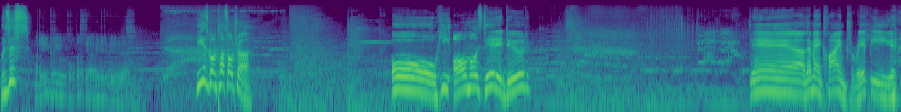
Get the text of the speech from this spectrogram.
What is this? He is going plus ultra. Oh, he almost did it, dude. Damn, that man climbed drippy.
